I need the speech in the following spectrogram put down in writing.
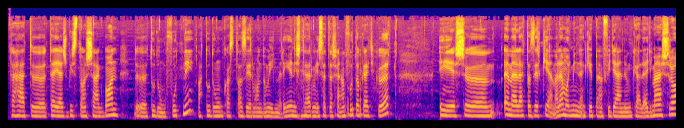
tehát ö, teljes biztonságban ö, tudunk futni. A tudunk, azt azért mondom így, mert én is természetesen futok egy kört, és ö, emellett azért kiemelem, hogy mindenképpen figyelnünk kell egymásra,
